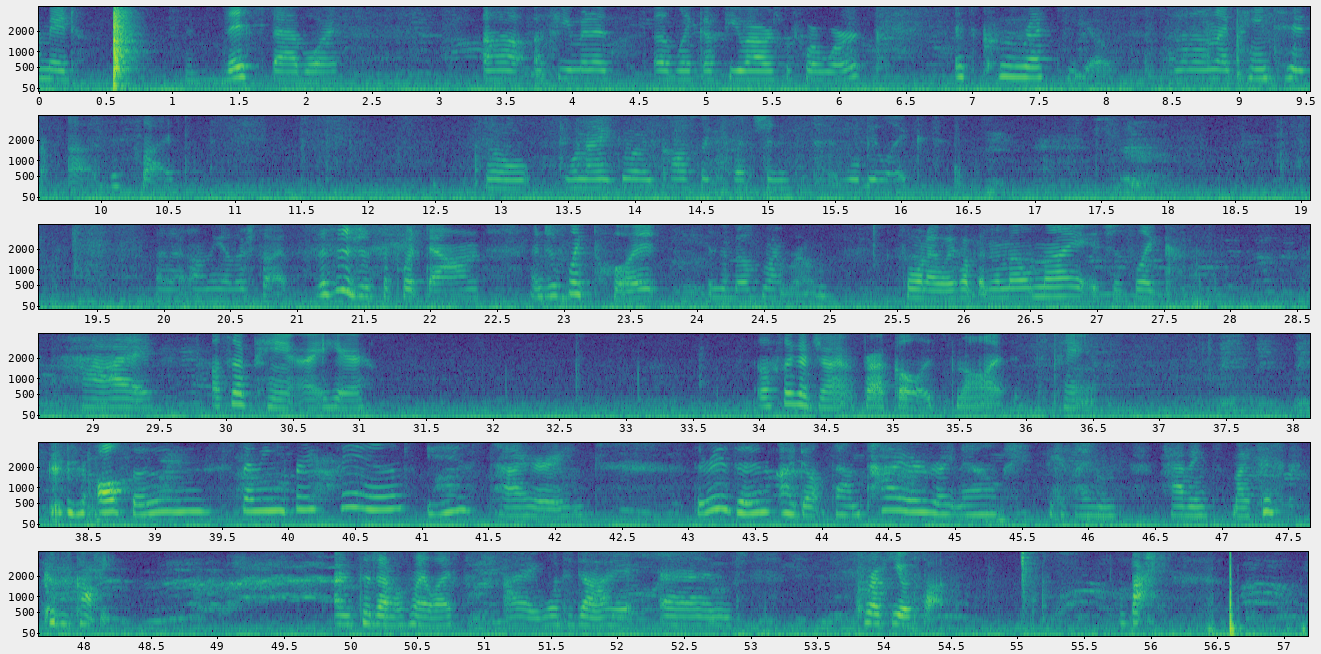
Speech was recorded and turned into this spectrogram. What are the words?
I made this bad boy uh, a few minutes, uh, like a few hours before work. It's Korekiyo. And then I painted uh, this side. So when I go to cosplay conventions, it will be like. And then on the other side. This is just to put down and just like put in the middle of my room. So when I wake up in the middle of the night, it's just like, hi. Also paint right here. It looks like a giant freckle. It's not. It's paint. also, studying for exams is tiring. The reason I don't sound tired right now is because I'm having my fifth cup of coffee. I'm so done with my life. I want to die, and Korekiyo's hot. Bye.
